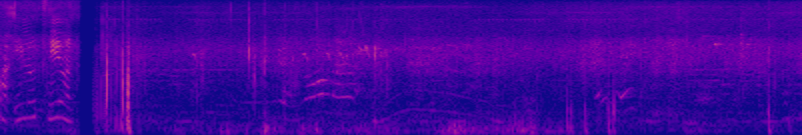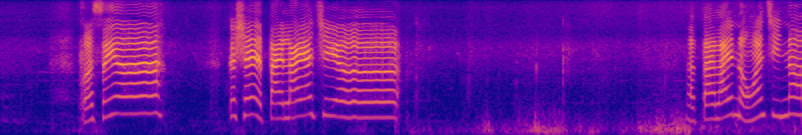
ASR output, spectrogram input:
มาอีลูก ที่มันก็เสียก็เสียตายไรอะจีเออตายไรหนงอะจีเนอ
